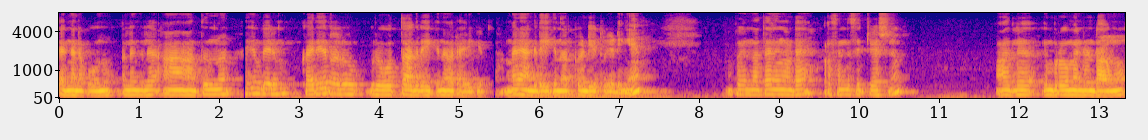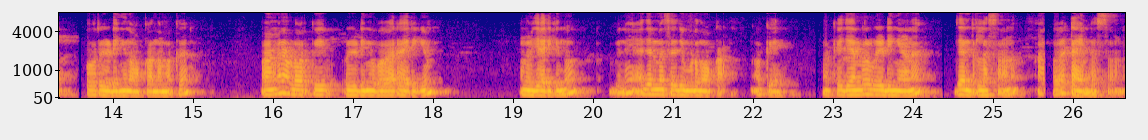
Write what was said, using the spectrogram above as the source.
എങ്ങനെ പോകുന്നു? അല്ലെങ്കിൽ അതിന്ന് അധികം പേരും കരിയറിലൊരു ഗ്രോത്ത് ആഗ്രഹിക്കുന്നവരായിരിക്കും. അങ്ങനെ ആഗ്രഹിക്കുന്നവർക്ക് വേണ്ടിയിട്ട് റീഡിങ് അപ്പോൾ ഇന്നത്തെ നിങ്ങളുടെ പ്രസന്റ് സിറ്റുവേഷനും അതിൽ ഇമ്പ്രൂവ്മെന്റ് ഉണ്ടാകുമോ? റീഡിങ് നോക്കാം നമുക്ക്. അപ്പോൾ അങ്ങനെയുള്ളവർക്ക് ഈ റീഡിങ് ഉപകാരമായിരിക്കും. എന്ന് വിചാരിക്കുന്നു. പിന്നെ ജനറൽ മെസ്സേജും കൂടെ നോക്കാം. ഓക്കെ. ഓക്കെ ജനറൽ റീഡിംഗ് ആണ്. ജനറൽലെസ് ആണ്. അതുപോലെ ടൈംലെസ് ആണ്.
